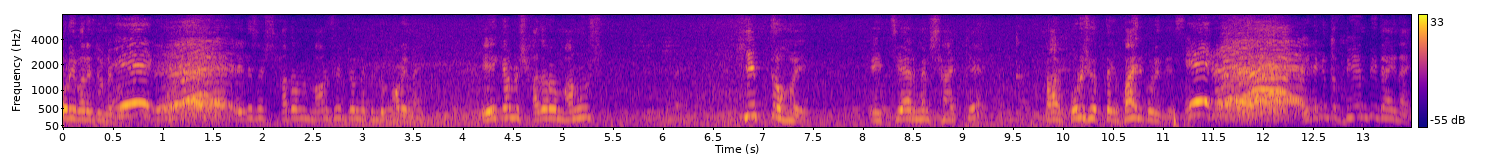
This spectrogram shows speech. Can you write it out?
পরিবারের জন্য এই দেশের সাধারণ মানুষের জন্য কিন্তু করে নাই। এই কারণে সাধারণ মানুষ ক্ষিপ্ত হয়ে এই চেয়ারম্যান সাহেবকে তার পরিষদ থেকে বাইর করে দিয়েছে। এটা কিন্তু বিএনপি দেয় নাই।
